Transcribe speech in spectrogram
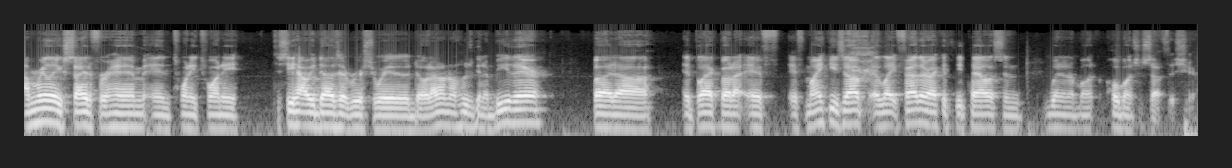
I'm really excited for him in 2020 to see how he does at Roosterweight at adult. I don't know who's going to be there, but uh, at black belt, if if Mikey's up at light feather, I could see Talison winning a bu- whole bunch of stuff this year.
